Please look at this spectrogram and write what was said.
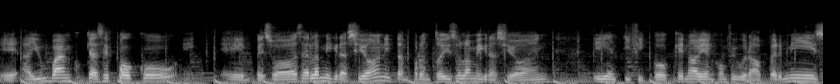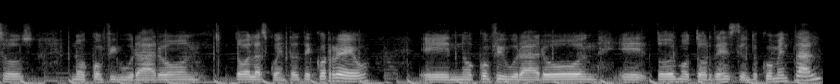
Eh, hay un banco que hace poco eh, empezó a hacer la migración y tan pronto hizo la migración identificó que no habían configurado permisos, no configuraron todas las cuentas de correo eh, no configuraron eh, todo el motor de gestión documental.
